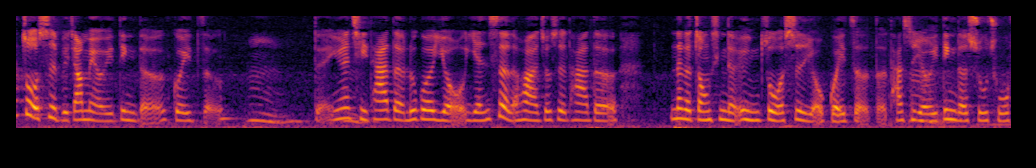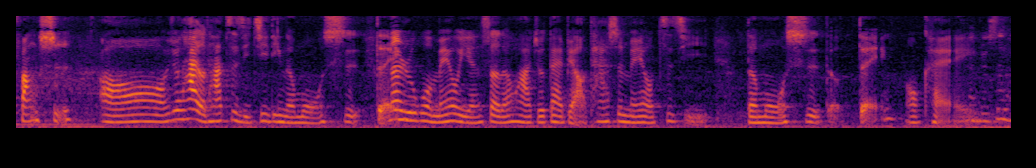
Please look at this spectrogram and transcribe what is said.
做事比较没有一定的规则，嗯，对，因为其他的如果有颜色的话，就是它的那个中心的运作是有规则的，它是有一定的输出方式。哦，就他有他自己既定的模式。对那如果没有颜色的话，就代表他是没有自己的模式的。对 OK，感觉是很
